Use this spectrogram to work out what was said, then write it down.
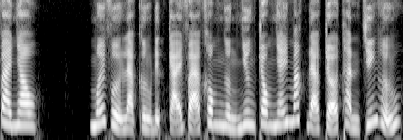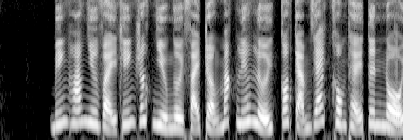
vai nhau. Mới vừa là cường địch cãi vã không ngừng nhưng trong nháy mắt đã trở thành chiến hữu. Biến hóa như vậy khiến rất nhiều người phải trợn mắt liếu lưỡi, có cảm giác không thể tin nổi.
